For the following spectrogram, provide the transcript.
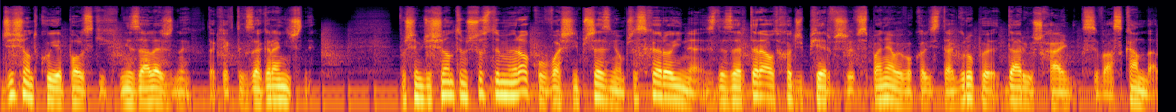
dziesiątkuje polskich niezależnych, tak jak tych zagranicznych. W 1986 roku właśnie przez nią, przez heroinę, z dezertera odchodzi pierwszy, wspaniały wokalista grupy Dariusz Hain, ksywa Skandal.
